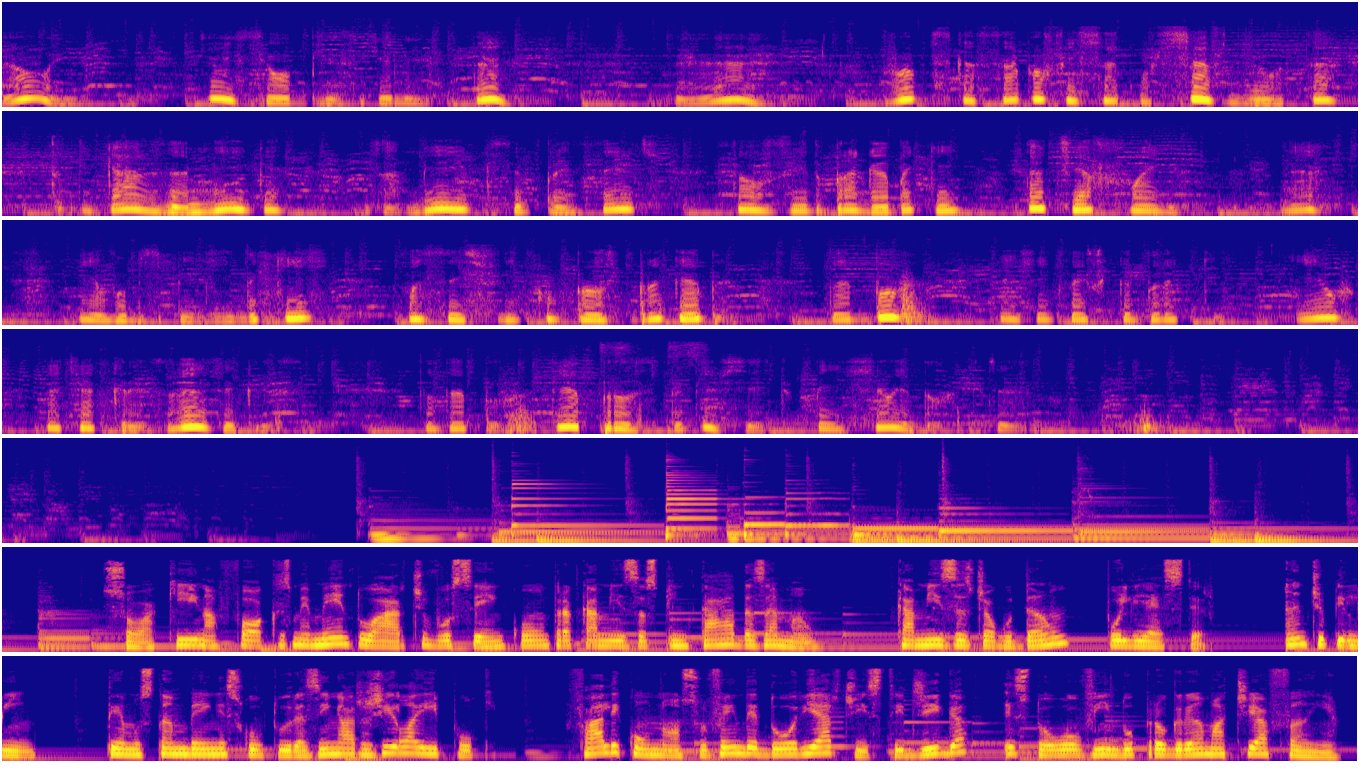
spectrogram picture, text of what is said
Não, hein? Que esse homem assim que ele é, tá? É. Vamos descansar pra fechar com chave de ouro, tá? Em casa, as amigas, os amigos, sempre presentes, estão ouvindo o programa aqui da tia Fanha, né? Eu vou me despedindo aqui, vocês ficam próximo programa, tá bom? A gente vai ficando por aqui. Eu a tia Cresce, né, tia Cresce? Então tá bom. Até a próxima, viu, gente? Beijão enorme. Tchau. Só aqui na Fox Memento Arte você encontra camisas pintadas à mão. Camisas de algodão, poliéster, antipilim. Temos também esculturas em argila e PUC. Fale com nosso vendedor e artista e diga: Estou ouvindo o programa Tia Fanha.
